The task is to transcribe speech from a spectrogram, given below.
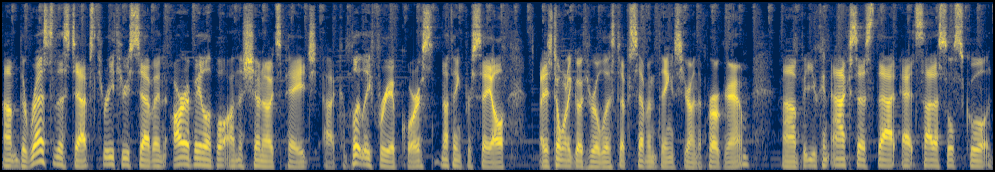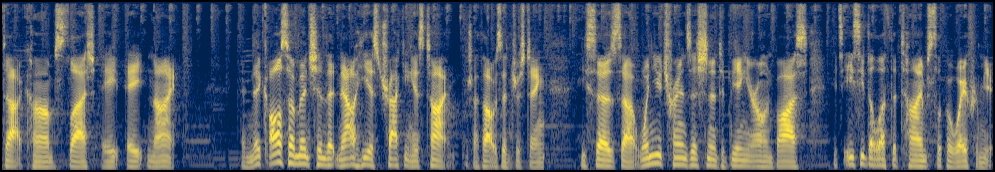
Um, the rest of the steps, three through seven, are available on the show notes page, uh, completely free, of course, nothing for sale. I just don't want to go through a list of seven things here on the program, uh, but you can access that at sidehustleschool.com slash 889. And Nick also mentioned that now he is tracking his time, which I thought was interesting. He says, uh, when you transition into being your own boss, it's easy to let the time slip away from you.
